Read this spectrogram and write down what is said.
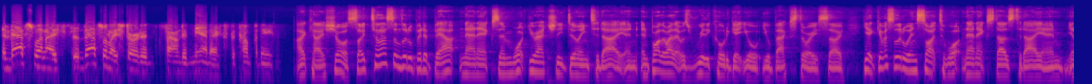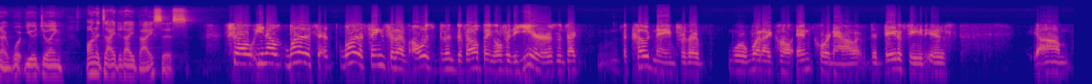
and that's when I that's when I started founded Nanex, the company. Okay, sure. So tell us a little bit about Nanex and what you're actually doing today. And and by the way, that was really cool to get your your backstory. So yeah, give us a little insight to what Nanex does today, and you know what you're doing on a day to day basis. So you know, one of the th- one of the things that I've always been developing over the years, in fact, the code name for the or what I call NxCore now, the data feed is, um,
